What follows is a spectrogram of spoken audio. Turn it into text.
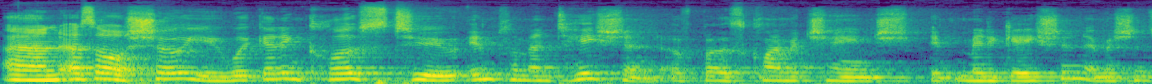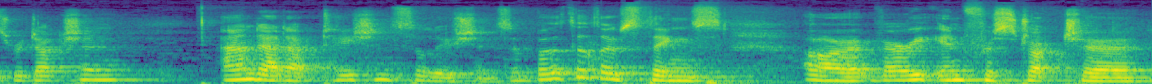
And as I'll show you, we're getting close to implementation of both climate change mitigation, emissions reduction, and adaptation solutions. And both of those things are very infrastructure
